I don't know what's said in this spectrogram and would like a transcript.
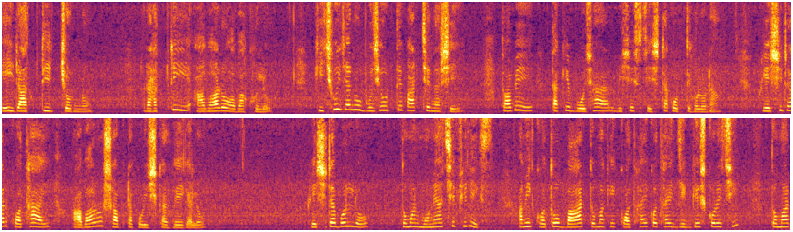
এই রাত্রির জন্য। রাত্রি আবারও অবাক হলো। কিছুই যেন বুঝে উঠতে পারছে না সে। তবে তাকে বোঝার বিশেষ চেষ্টা করতে হলো না। ক্রেসিডার কথায় আবারও সবটা পরিষ্কার হয়ে গেল। ক্রেসিডা বলল, তোমার মনে আছে ফিলিক্স? আমি কতবার তোমাকে কথায় কথায় জিজ্ঞেস করেছি? তোমার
